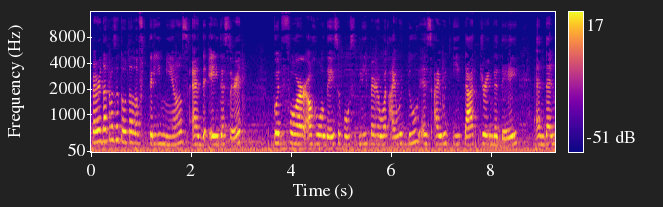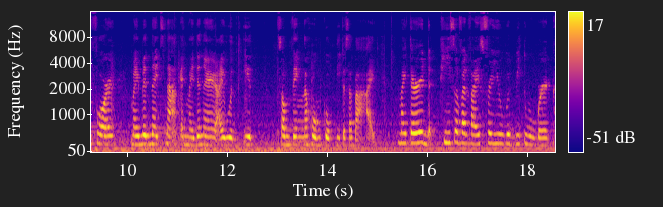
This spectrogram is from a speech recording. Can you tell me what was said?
Pero that was a total of 3 meals and a dessert. Good for a whole day supposedly. Pero what I would do is I would eat that during the day. And then for my midnight snack and my dinner, I would eat something na home cooked dito sa bahay. My third piece of advice for you would be to work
